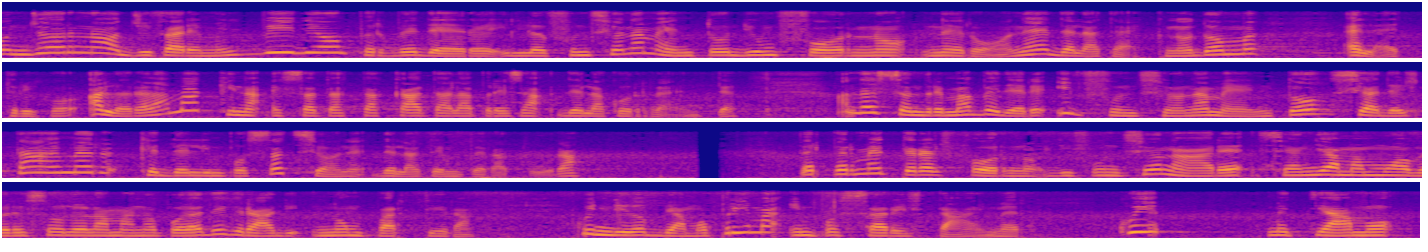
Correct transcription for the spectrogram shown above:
Buongiorno, oggi faremo il video per vedere il funzionamento di un forno Nerone della Tecnodom elettrico. Allora, la macchina è stata attaccata alla presa della corrente. Adesso andremo a vedere il funzionamento sia del timer che dell'impostazione della temperatura. Per permettere al forno di funzionare, se andiamo a muovere solo la manopola dei gradi, non partirà. Quindi dobbiamo prima impostare il timer. Qui mettiamo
